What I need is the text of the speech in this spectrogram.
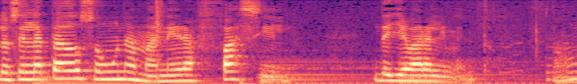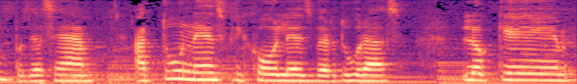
Los enlatados son una manera fácil de llevar alimento, pues ya sea atunes, frijoles, verduras, lo que,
